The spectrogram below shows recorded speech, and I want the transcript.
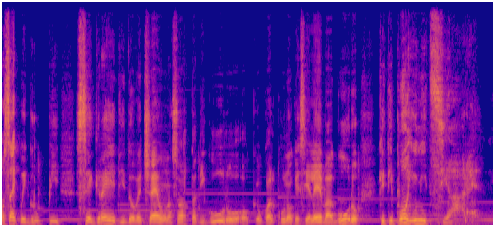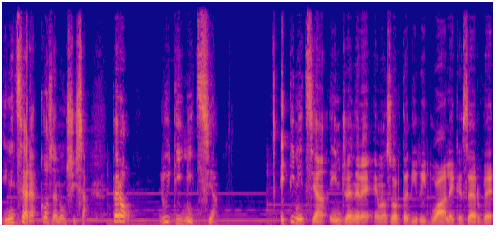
o sai quei gruppi segreti dove c'è una sorta di guru o qualcuno che si eleva a guru che ti può iniziare. Iniziare a cosa non si sa, però lui ti inizia. E ti inizia in genere è una sorta di rituale che serve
